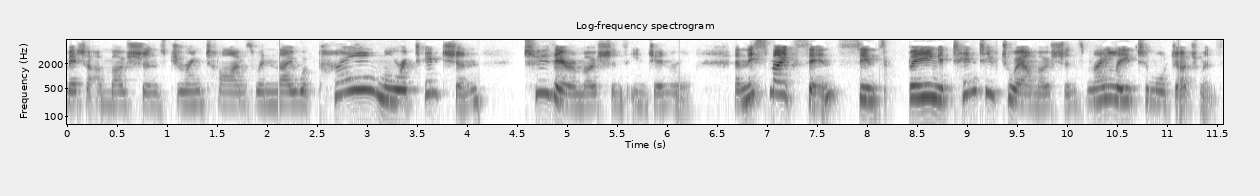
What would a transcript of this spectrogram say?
meta emotions during times when they were paying more attention to their emotions in general. And this makes sense since being attentive to our emotions may lead to more judgments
